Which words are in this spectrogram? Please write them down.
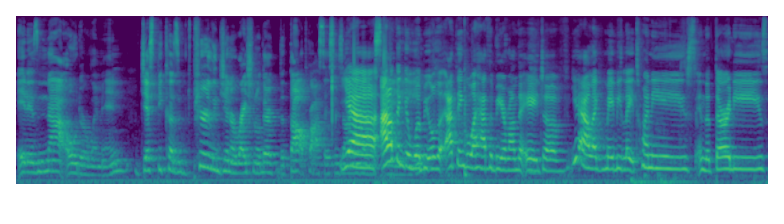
it is not older women just because of purely generational their the thought processes are Yeah, I don't think it would be older. I think it would have to be around the age of yeah, like maybe late twenties, in the thirties.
